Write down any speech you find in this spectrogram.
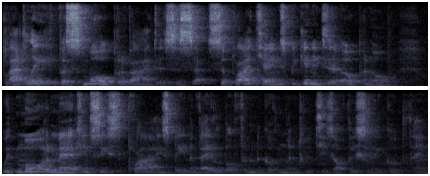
gladly for small providers, the supply chains beginning to open up with more emergency supplies being available from the government, which is obviously a good thing.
